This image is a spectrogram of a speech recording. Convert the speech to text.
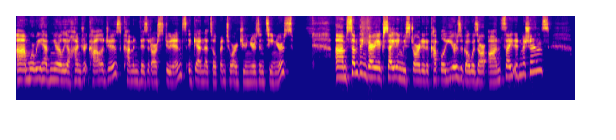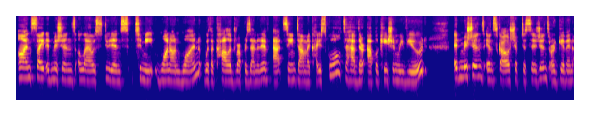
Um, where we have nearly 100 colleges come and visit our students. Again, that's open to our juniors and seniors. Um, something very exciting we started a couple of years ago was our on site admissions. On site admissions allows students to meet one on one with a college representative at St. Dominic High School to have their application reviewed. Admissions and scholarship decisions are given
